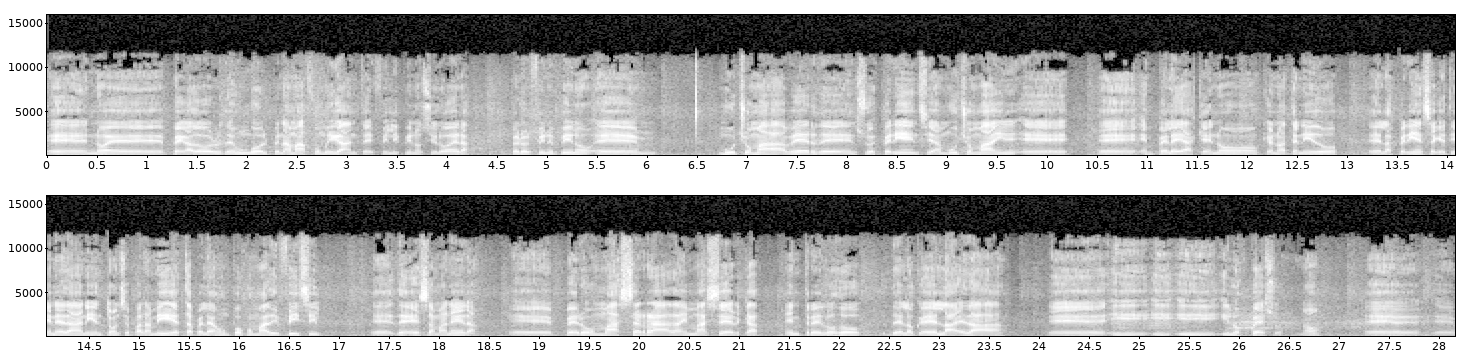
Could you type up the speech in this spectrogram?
eh, no es pegador de un golpe nada más fumigante, el filipino sí lo era, pero el filipino eh, mucho más verde en su experiencia, mucho más en peleas que no, que no ha tenido la experiencia que tiene Dani. Entonces para mí esta pelea es un poco más difícil de esa manera, eh, pero más cerrada y más cerca entre los dos de lo que es la edad eh, y, los pesos, ¿no? Eh, eh,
